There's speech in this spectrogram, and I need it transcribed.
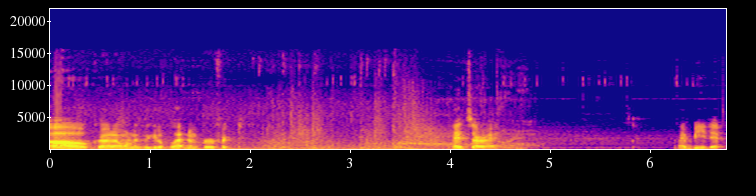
Oh, crud, I wanted to get a platinum perfect. It's alright. I beat it.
